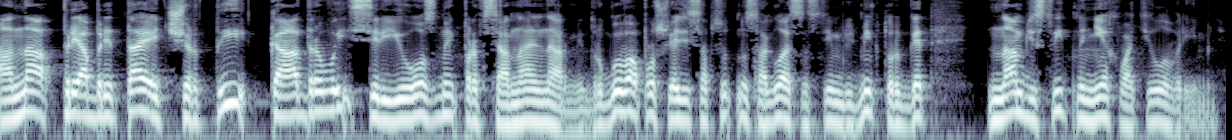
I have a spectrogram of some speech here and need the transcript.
она приобретает черты кадровой, серьезной профессиональной армии. Другой вопрос, что я здесь абсолютно согласен с теми людьми, которые говорят, нам действительно не хватило времени.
